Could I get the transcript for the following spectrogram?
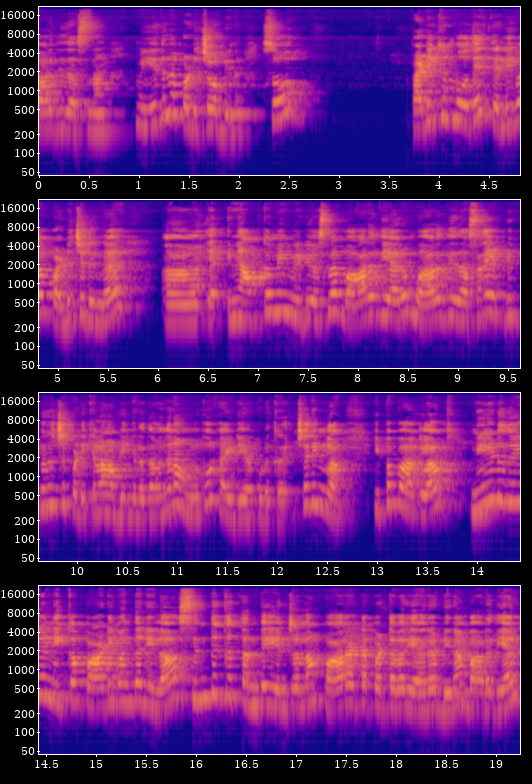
பாரதிதாசனா? நம்ம எதில் படித்தோம் அப்படின்னு. ஸோ படிக்கும்போதே தெளிவாக படிச்சிடுங்க. இனி அப்கமிங் வீடியோஸில் பாரதியாரும் பாரதிதாசனை எப்படி பிரித்து படிக்கலாம் அப்படிங்கிறத வந்து நான் உங்களுக்கு ஒரு ஐடியா கொடுக்குறேன். சரிங்களா? இப்போ பார்க்கலாம். நீடுதுயில் நிற்க பாடி வந்த நிலா சிந்துக்கு தந்தை என்றெல்லாம் பாராட்டப்பட்டவர் யார் அப்படின்னா பாரதியார்.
